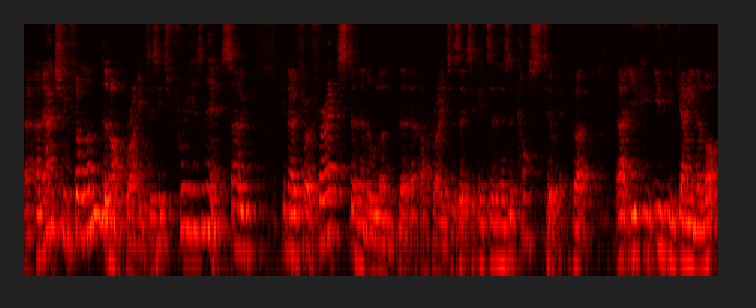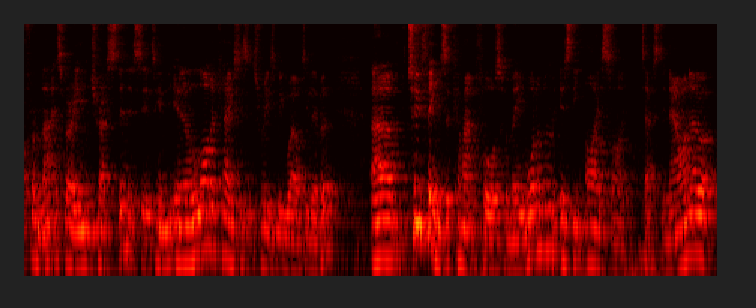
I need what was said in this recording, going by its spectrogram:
uh, and actually, for London operators, it's free, isn't it? So, you know, for, for external Lon- uh, operators, it's, it's a, there's a cost to it, but uh, you can you can gain a lot from that. It's very interesting. It's, it's in, in a lot of cases, it's reasonably well delivered. Um, two things that come out of FORS for me. One of them is the eyesight testing. Now I know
